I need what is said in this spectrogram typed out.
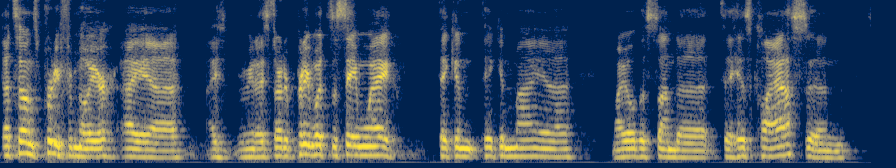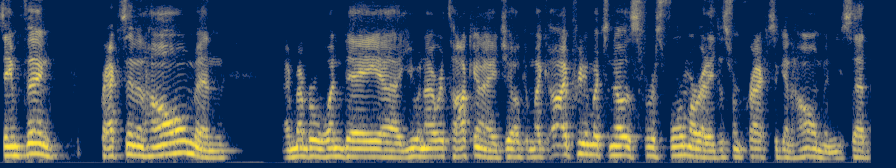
That sounds pretty familiar. I, uh, I, I mean, I started pretty much the same way, taking taking my uh, my oldest son to to his class, and same thing, practicing at home. And I remember one day uh, you and I were talking. I joked, I'm like, oh, I pretty much know this first form already just from practicing at home. And you said,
